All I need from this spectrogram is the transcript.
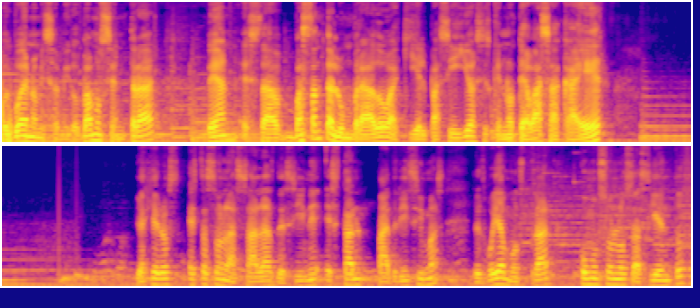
Pues bueno, mis amigos, vamos a entrar. Vean, está bastante alumbrado aquí el pasillo, así es que no te vas a caer. Viajeros, estas son las salas de cine, están padrísimas. Les voy a mostrar cómo son los asientos.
